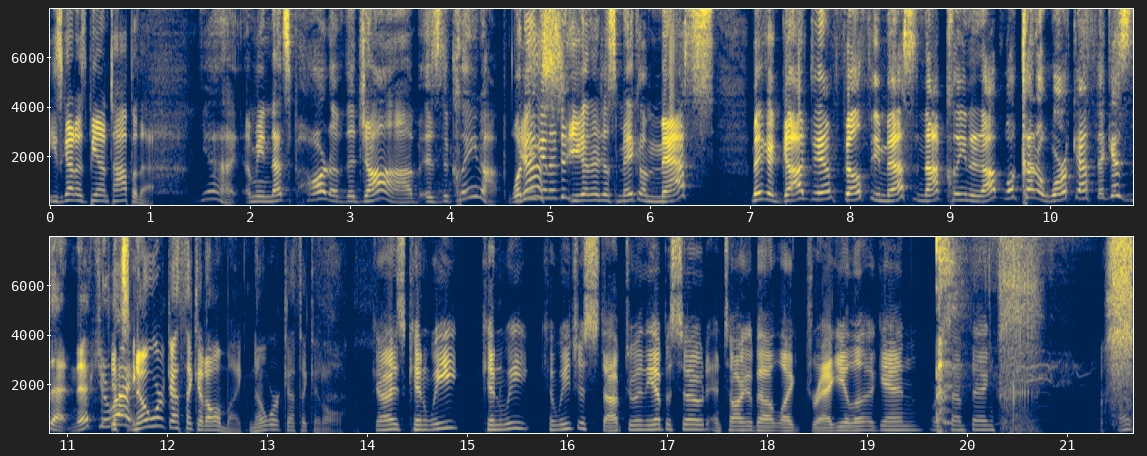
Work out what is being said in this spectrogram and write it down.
he's got to be on top of that. Yeah, I mean that's part of the job is the cleanup. What are you gonna do? You're gonna just make a mess, make a goddamn filthy mess, and not clean it up? What kind of work ethic is that, Nick? You're It's right. no work ethic at all, Mike. No work ethic at all. Guys, can we can we can we just stop doing the episode and talk about like Dragula again or something? Oh,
